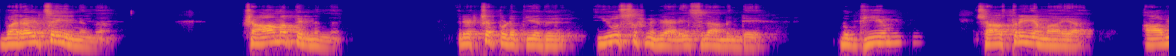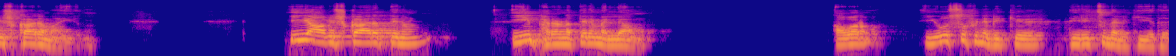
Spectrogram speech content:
വരൾച്ചയിൽ നിന്ന് ക്ഷാമത്തിൽ നിന്ന് രക്ഷപ്പെടുത്തിയത് യൂസുഫ് നബി അലൈഹി ഇസ്ലാമിന്റെ ബുദ്ധിയും ശാസ്ത്രീയമായ ആവിഷ്കാരമായിരുന്നു. ഈ ആവിഷ്കാരത്തിനും ഈ ഭരണത്തിനുമെല്ലാം അവർ യൂസുഫ് നബിക്ക് തിരിച്ചു നൽകിയത്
